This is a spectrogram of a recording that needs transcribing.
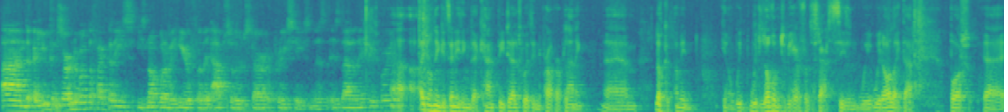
And are you concerned about the fact that he's he's not going to be here for the absolute start of pre-season? Is, is that an issue for you? I I don't think it's anything that can't be dealt with in the proper planning. Um, look, I mean, you know, we'd, we'd love him to be here for the start of the season. We, we'd all like that. But uh,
